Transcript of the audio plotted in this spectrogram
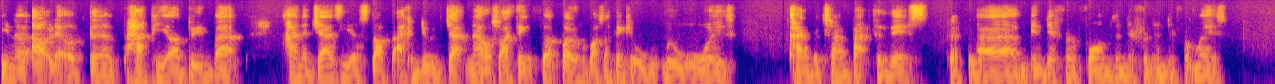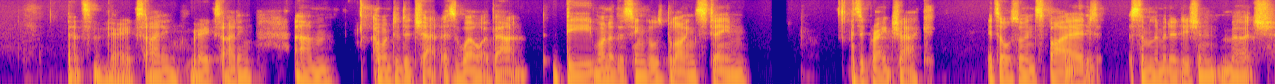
you know outlet of the happier boom bap kind of jazzier stuff that I can do with Jack now. So I think for both of us, I think it will, will always kind of return back to this Definitely. um, in different forms and different in different ways. That's very exciting. Very exciting. Um, I wanted to chat as well about the one of the singles, "Blowing Steam." is a great track. It's also inspired some limited edition merch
